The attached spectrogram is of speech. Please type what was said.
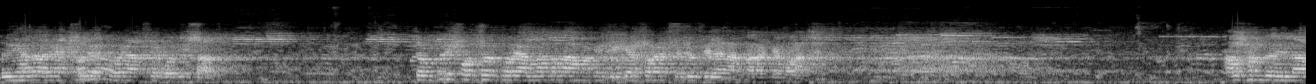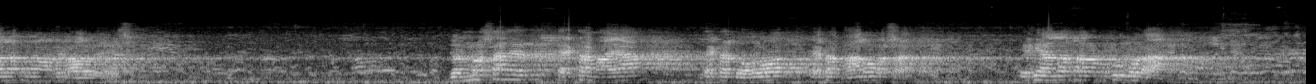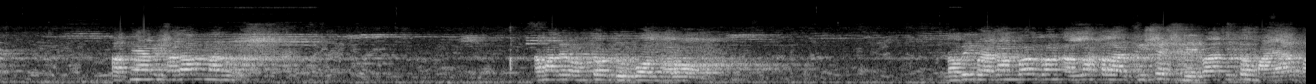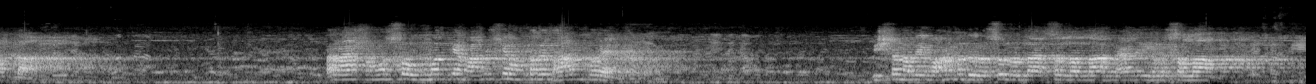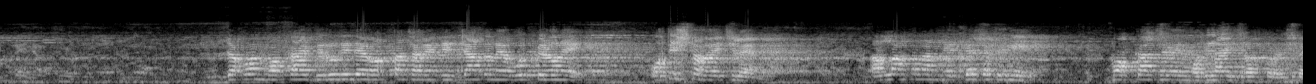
দুই হাজার এক সালের পরে আজকে পঁচিশ সাল। চব্বিশ বছর পরে আল্লাহ তালা আমাকে জিজ্ঞাসা করার সুযোগ দিলেন, আপনারা কেমন আছেন? আলহামদুলিল্লাহ, আল্লাহ তালা আমাকে ভালো লেগেছে জন্মস্থানের একটা মায়া, একটা দরদ, একটা ভালোবাসা, এটি আল্লাহ তালার পূর্বতা আপনি আমি সাধারণ মানুষ। আমাদের অন্তর দুর্বল, নরম। নবী পয়গাম্বরগণ আল্লাহ তালার বিশেষ নির্বাচিত মায়ার বান্দা। তারা সমস্ত উম্মতকে মানুষকে অন্তরে ধারণ করেন। বিশ্বনবী মোহাম্মদ রসুল্লাহ সাল্লাহ সাল্লাম যখন মক্কায় বিরোধীদের অত্যাচারে, নির্যাতনে, উৎপীড়নে অতিষ্ঠ হয়েছিলেন, আল্লাহ তালার নির্দেশে তিনি মক্কা ছেড়ে মদিনায় হিজরত করেছিলেন।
